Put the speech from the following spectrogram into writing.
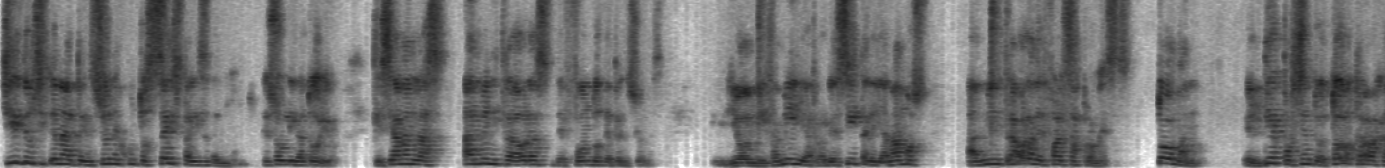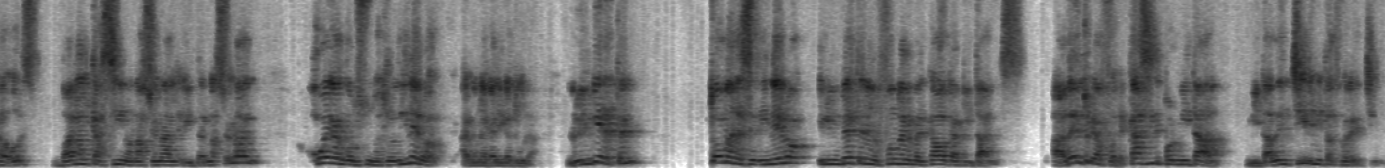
Chile tiene un sistema de pensiones junto a seis países del mundo, que es obligatorio, que se llaman las administradoras de fondos de pensiones. Yo en mi familia progresista le llamamos administradoras de falsas promesas. Toman el 10% de todos los trabajadores, van al casino nacional e internacional, juegan con nuestro dinero, hago una caricatura, lo invierten, toman ese dinero y lo invierten en el fondo del mercado de capitales, adentro y afuera, casi por mitad, mitad en Chile y mitad fuera de Chile.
